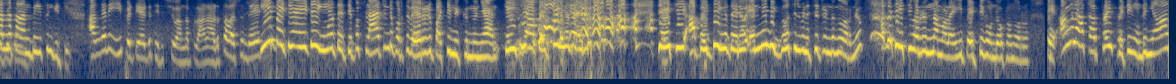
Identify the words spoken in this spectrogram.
നല്ല ഫാൻ ബേസും കിട്ടി. അങ്ങനെ ഈ പെട്ടിയായിട്ട് തിരിച്ചു വന്നപ്പോഴാണ് അടുത്ത വർഷം ഈ പെട്ടിയായിട്ട് ഇങ്ങോട്ട് എത്തിയപ്പോ ഫ്ലാറ്റിന്റെ പുറത്ത് വേറൊരു പട്ടി നിൽക്കുന്നു ഞാൻ. ചേച്ചി ആ പെട്ടി. ചേച്ചി ആ പെട്ടി ഇങ്ങ് തരൂ. എന്നെ ബിഗ് ബോസിൽ വിളിച്ചിട്ടുണ്ടെന്ന് പറഞ്ഞു. അപ്പൊ ചേച്ചി പറഞ്ഞു നമ്മളെ മോളെ ഈ പെട്ടി കൊണ്ടുപോക്കാന്ന് പറഞ്ഞു. ഏ അങ്ങനെ ആ സർപ്രൈസ് പെട്ടി കൊണ്ട് ഞാൻ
